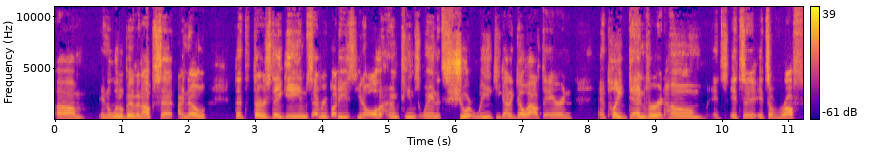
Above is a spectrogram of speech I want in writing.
um, in a little bit of an upset. I know that Thursday games, everybody's you know all the home teams win. It's short week. You got to go out there and and play Denver at home. It's it's a it's a rough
